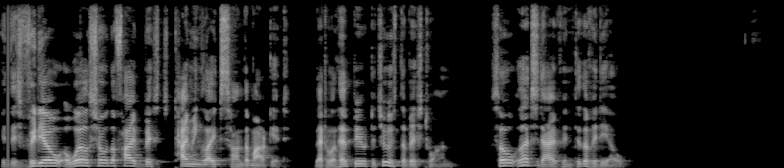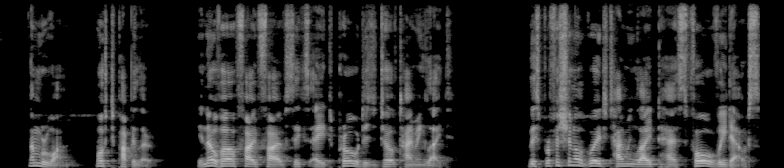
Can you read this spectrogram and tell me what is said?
In this video, I will show the 5 best timing lights on the market that will help you to choose the best one. So let's dive into the video. Number 1. Most popular Innova 5568 Pro Digital Timing Light. This professional grade timing light has 4 readouts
